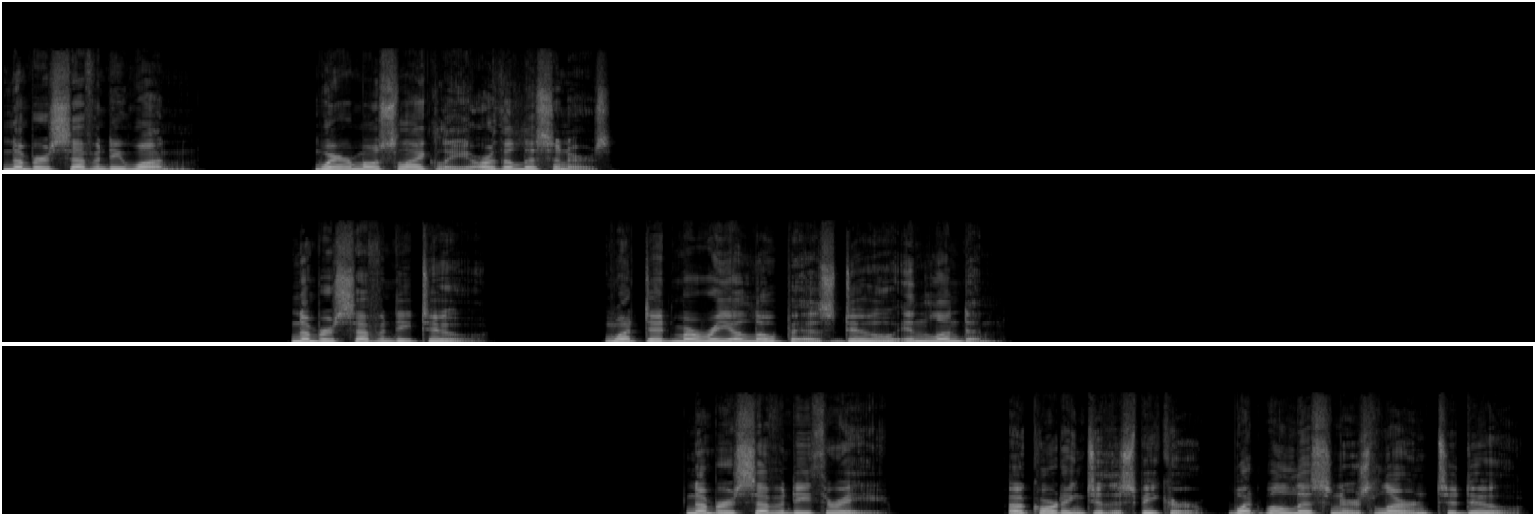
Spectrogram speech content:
Number 71. Where most likely are the listeners? Number 72. What did Maria Lopez do in London? Number 73. According to the speaker, what will listeners learn to do?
